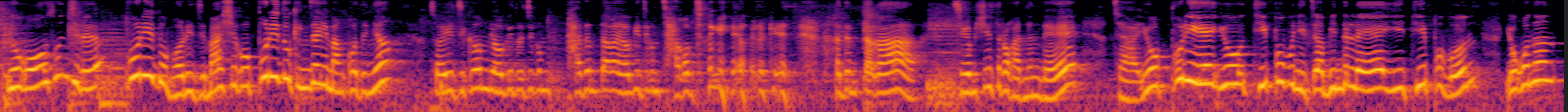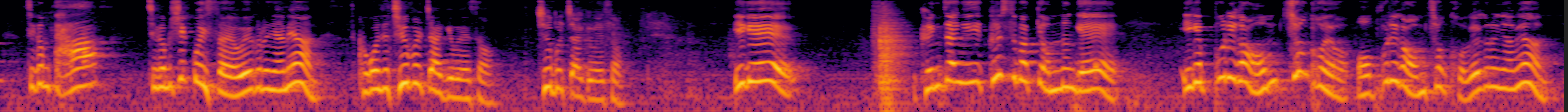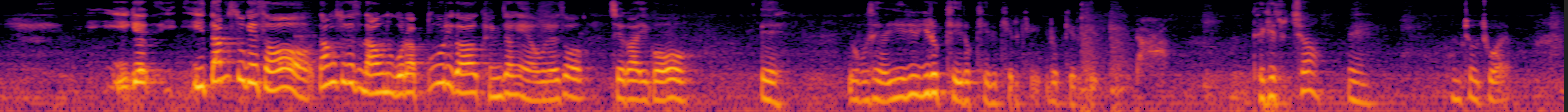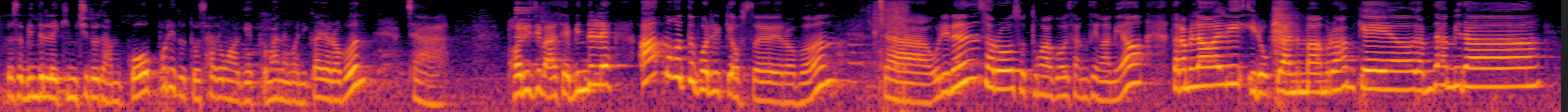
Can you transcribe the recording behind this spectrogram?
요거 손질을 뿌리도 버리지 마시고 뿌리도 굉장히 많거든요. 저희 지금 여기도 지금 다듬다가 여기 지금 작업장이에요. 이렇게 다듬다가 지금 씻으러 갔는데 자, 요 뿌리의 요 뒷부분 있죠. 민들레의 이 뒷부분 요거는 지금 다 지금 씻고 있어요. 왜 그러냐면 그거 이제 즙을 짜기 위해서 즙을 짜기 위해서 이게 굉장히 클 수밖에 없는 게 이게 뿌리가 엄청 커요. 어, 뿌리가 엄청 커. 왜 그러냐면 이게 이 땅 속에서 땅 속에서 나오는 거라 뿌리가 굉장해요. 그래서 제가 이거 예 이거 보세요. 이- 이렇게 이렇게 이렇게 이렇게 이렇게 이렇게 다 되게 좋죠. 예 엄청 좋아요. 그래서 민들레 김치도 담고 뿌리도 또 사용하게끔 하는 거니까 여러분 자 버리지 마세요. 민들레 아무것도 버릴 게 없어요, 여러분. 자, 우리는 서로 소통하고 상생하며 사람을 널리 이롭게 하는 마음으로 함께해요. 감사합니다.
